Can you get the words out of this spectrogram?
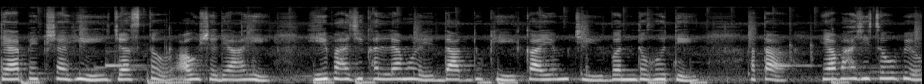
त्यापेक्षाही जास्त औषधी आहे. ही भाजी खाल्ल्यामुळे दातदुखी कायमची बंद होते. आता या भाजीचा उपयोग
